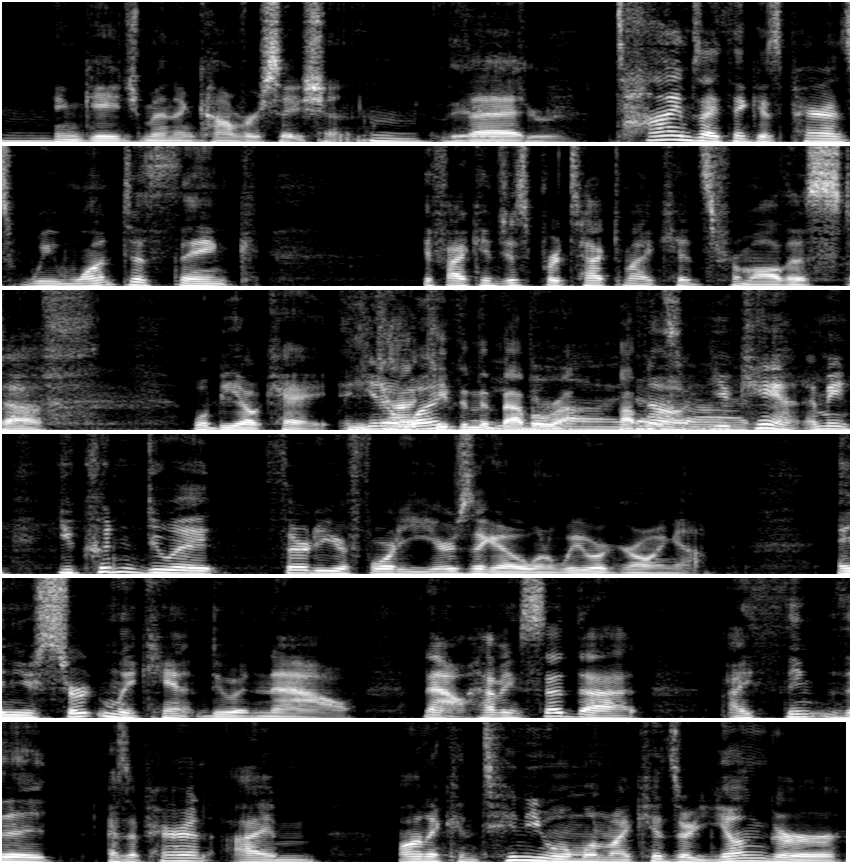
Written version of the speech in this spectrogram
mm. engagement, and conversation. Mm. Very that good. times I think as parents we want to think if I can just protect my kids from all this stuff, we'll be okay. And You, know can't what? keep them in bubble No, wrap. that's Bubbles. No, you can't. I mean, you couldn't do it 30 or 40 years ago when we were growing up. And you certainly can't do it now. Now, having said that, I think that as a parent, I'm on a continuum when my kids are younger.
